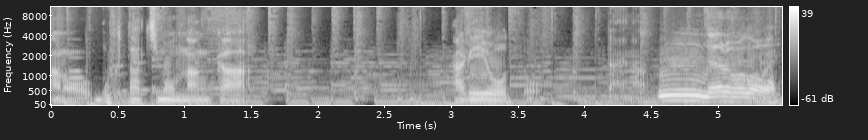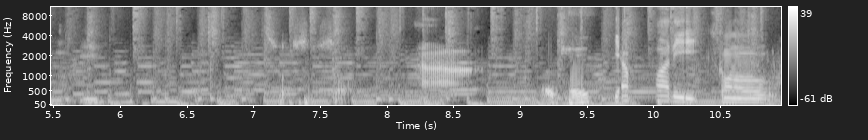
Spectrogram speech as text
あの僕たちもなんかあげようとみたいな、うん、なるほど。あー OK。やっぱりこの、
